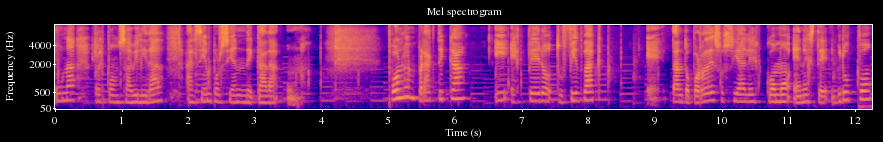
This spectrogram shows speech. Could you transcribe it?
una responsabilidad al 100% de cada uno. Ponlo en práctica y espero tu feedback eh, tanto por redes sociales como en este grupo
